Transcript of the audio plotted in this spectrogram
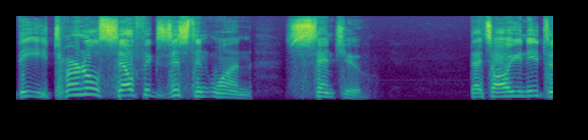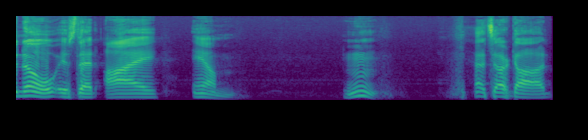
The eternal, self existent one sent you. That's all you need to know is that I am. Hmm. That's our God.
